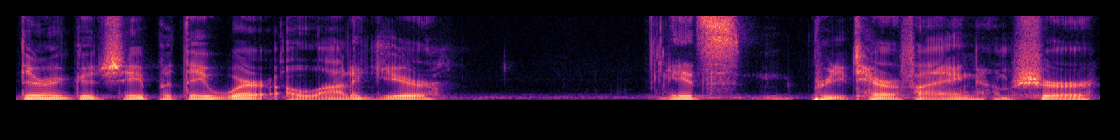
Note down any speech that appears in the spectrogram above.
they're in good shape, but they wear a lot of gear. It's pretty terrifying, I'm sure.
